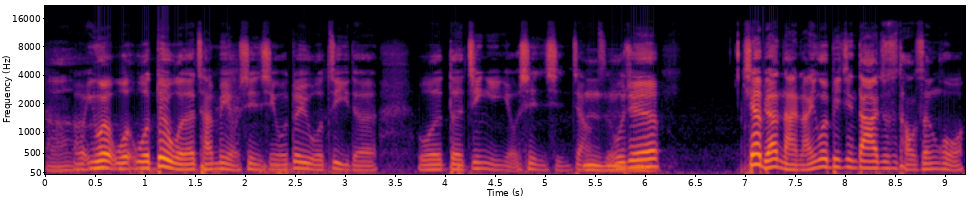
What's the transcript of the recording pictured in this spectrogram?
啊呃，因为我我对我的产品有信心，我对于我自己的我的经营有信心，这样子，嗯嗯我觉得现在比较难啦，因为毕竟大家就是讨生活，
